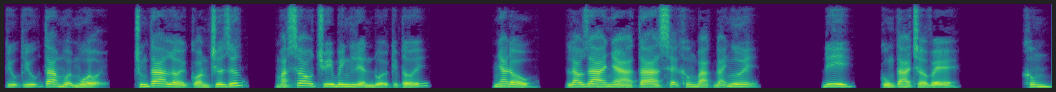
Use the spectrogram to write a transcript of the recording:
Cứu cứu ta muội muội, chúng ta lời còn chưa dứt, mặt sau truy binh liền đuổi kịp tới. Nha đầu, lao ra nhà ta sẽ không bạc đãi ngươi. Đi, cùng ta trở về. Không,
